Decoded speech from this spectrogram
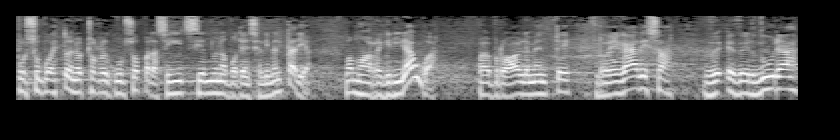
por supuesto, de nuestros recursos para seguir siendo una potencia alimentaria. Vamos a requerir agua para probablemente regar esas verduras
